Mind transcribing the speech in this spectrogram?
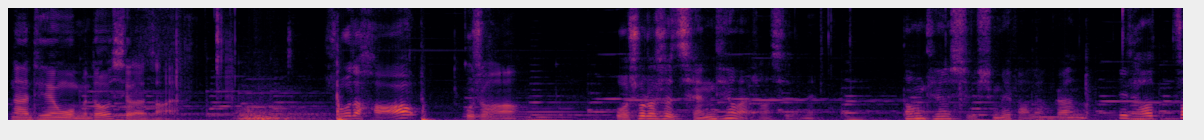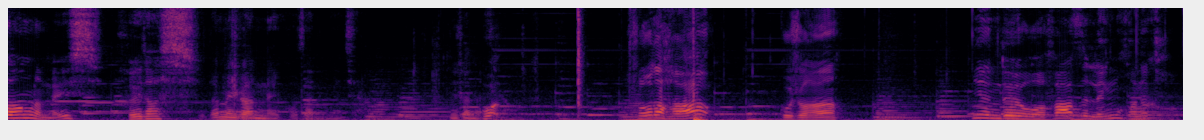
那天我们都洗了澡呀。说得好，顾书恒，我说的是前天晚上洗的内裤，当天洗是没法晾干的。一条脏了没洗和一条洗了没干的内裤在你面前，你选哪条？说得好，顾书恒，面对我发自灵魂的拷问，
